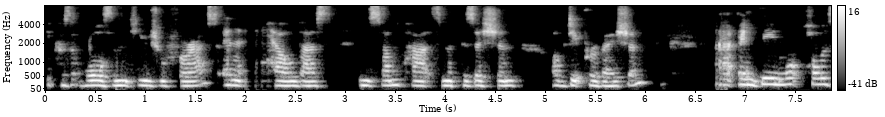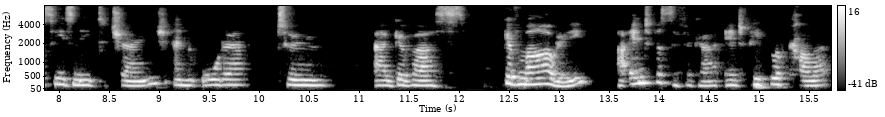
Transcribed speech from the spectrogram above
because it wasn't usual for us and it held us in some parts in a position of deprivation. Uh, and then what policies need to change in order to uh, give us, give Maori uh, and Pacifica and people of colour,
